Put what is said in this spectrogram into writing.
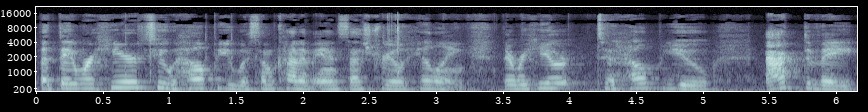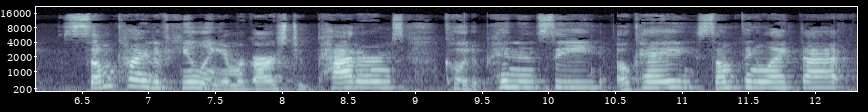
But they were here to help you with some kind of ancestral healing. They were here to help you activate some kind of healing in regards to patterns, codependency, okay? Something like that.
